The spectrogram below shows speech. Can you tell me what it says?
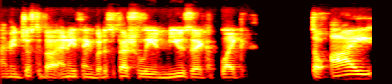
I mean, just about anything, but especially in music. Like, so I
